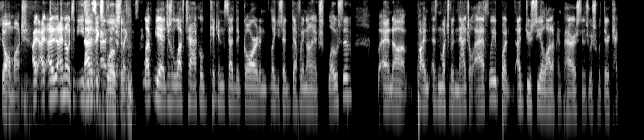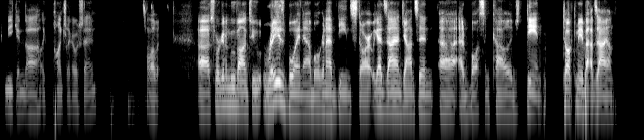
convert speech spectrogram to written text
so much. I I, I know it's an easy. Not as explosive. Just like left, yeah, just a left tackle kicking inside the guard, and like you said, definitely not an explosive, and uh, probably as much of a natural athlete. But I do see a lot of comparisons just with their technique and uh, like punch, like I was saying. I love it. Uh, so we're gonna move on to Ray's boy now, but we're gonna have Dean start. We got Zion Johnson uh, out of Boston College. Dean, talk to me about Zion.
